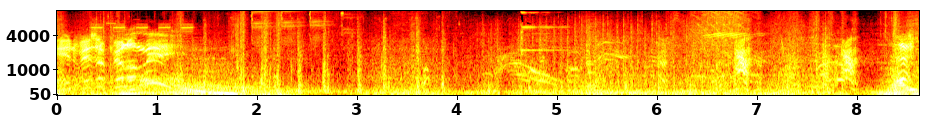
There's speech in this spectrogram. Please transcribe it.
Invisible me. Now.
